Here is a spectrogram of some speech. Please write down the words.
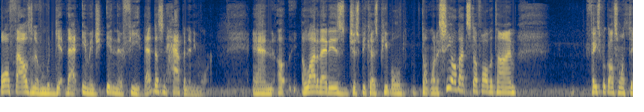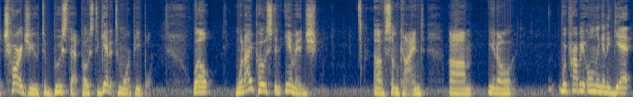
all thousand of them would get that image in their feed. That doesn't happen anymore. And a, a lot of that is just because people don't want to see all that stuff all the time. Facebook also wants to charge you to boost that post to get it to more people. Well, when I post an image of some kind, um, you know, we're probably only going to get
